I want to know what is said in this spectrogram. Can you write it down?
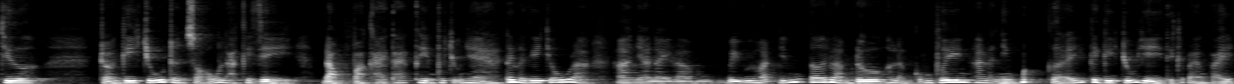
chưa? Rồi ghi chú trên sổ là cái gì? Đọc và khai thác thêm với chủ nhà. Tức là ghi chú là à, nhà này là bị quy hoạch dính tới làm đường hay làm công viên hay là những bất kể cái ghi chú gì thì các bạn phải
